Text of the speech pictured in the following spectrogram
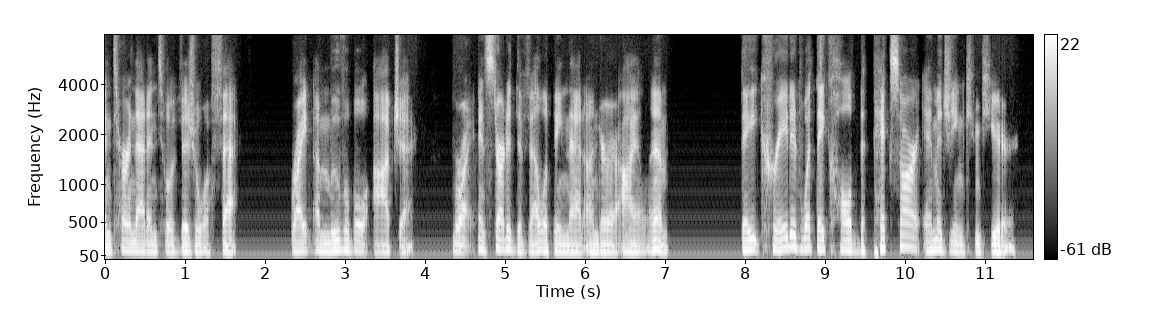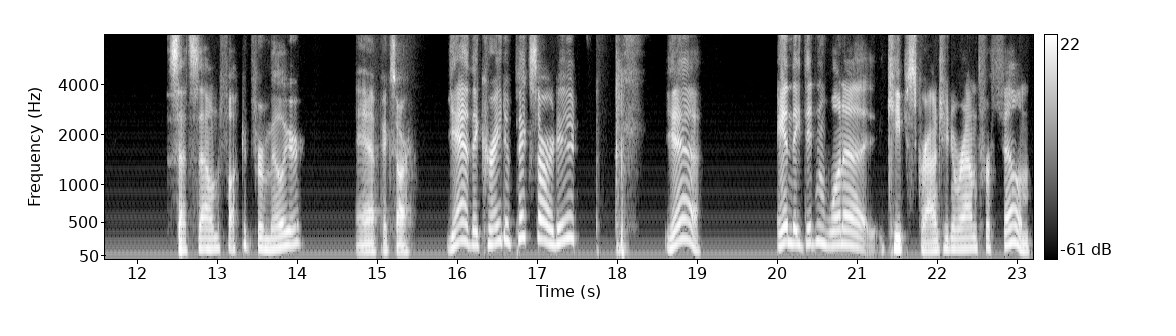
and turn that into a visual effect, right? A movable object Right. and started developing that under ILM. They created what they called the Pixar imaging computer. Does that sound fucking familiar? Yeah, Pixar. Yeah, they created Pixar, dude. yeah. And they didn't want to keep scrounging around for film.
